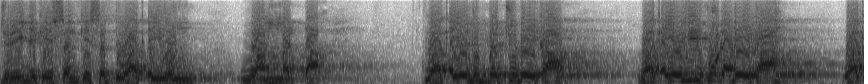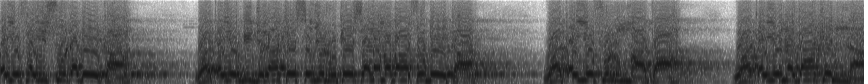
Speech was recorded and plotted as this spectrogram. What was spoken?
jireenya keessan keessatti waaqayyoon waammadhaa waaqayyo dubbachuu beekaa waaqayyo hiikuudha beekaa waaqayyo fayyisuudha beekaa waaqayyo gidiraa keessa jirru keessa nama baasuu beekaa waaqayyo furmaataa waaqayyo nagaa kennaa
